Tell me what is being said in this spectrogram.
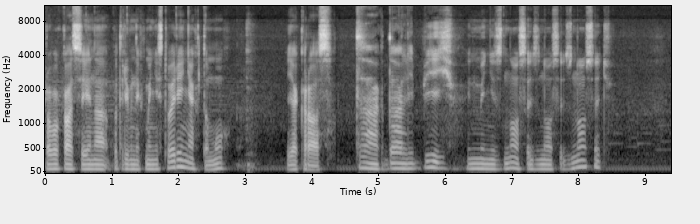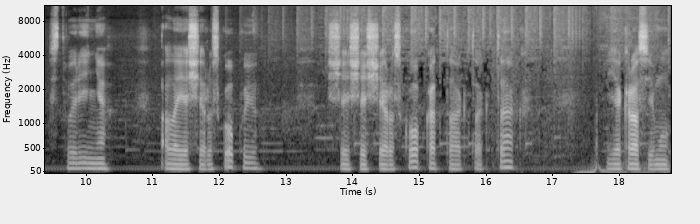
провокації на потрібних мені створіннях, тому якраз. Так, далі бій. Він мені зносить, зносить, зносить створіння. Але я ще розкопую. Ще, ще, ще розкопка. Так, так, так. Якраз йому,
